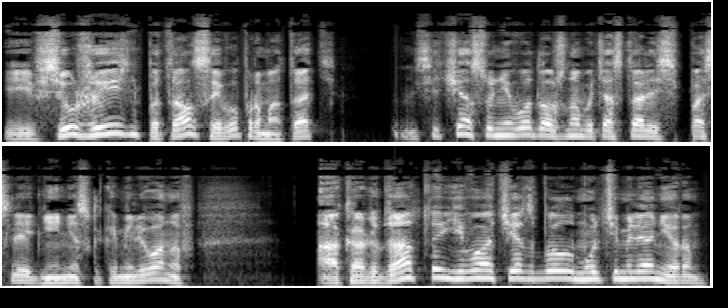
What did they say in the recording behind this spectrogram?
и всю жизнь пытался его промотать. Сейчас у него, должно быть, остались последние несколько миллионов, а когда-то его отец был мультимиллионером.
